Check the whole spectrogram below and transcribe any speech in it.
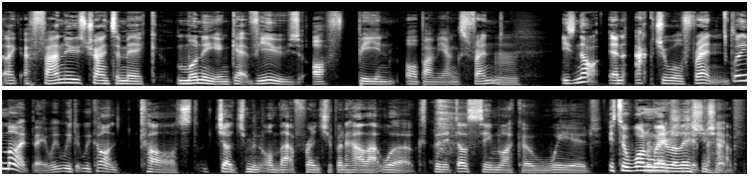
like a fan who's trying to make money and get views off being Aubameyang's friend. Mm. He's not an actual friend. Well, he might be. We, we we can't cast judgment on that friendship and how that works, but it does seem like a weird. It's a one-way relationship relationship.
